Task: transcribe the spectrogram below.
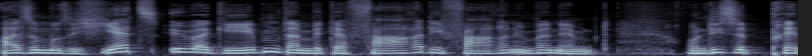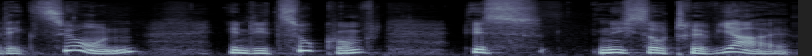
also muss ich jetzt übergeben, damit der Fahrer die Fahrerin übernimmt. Und diese Prädiktion in die Zukunft ist nicht so trivial.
